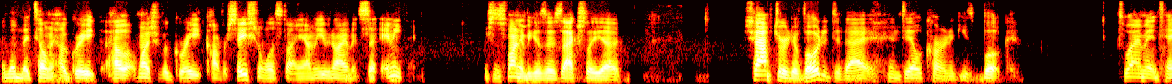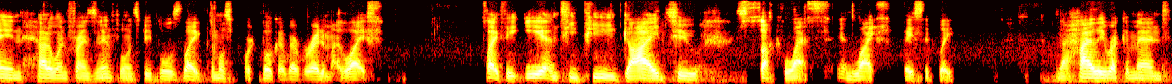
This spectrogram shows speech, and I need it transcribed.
And then they tell me how great, how much of a great conversationalist I am, even though I haven't said anything, which is funny because there's actually a, chapter devoted to that in Dale Carnegie's book. That's why I maintain How to Win Friends and Influence People is like the most important book I've ever read in my life. It's like the ENTP guide to suck less in life, basically. And I highly recommend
